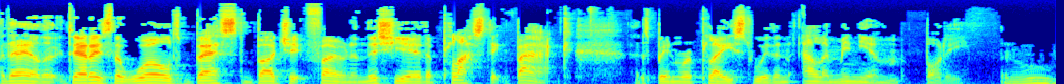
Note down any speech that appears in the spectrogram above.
They are the, that is the world's best budget phone, and this year the plastic back has been replaced with an aluminium body, Ooh.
